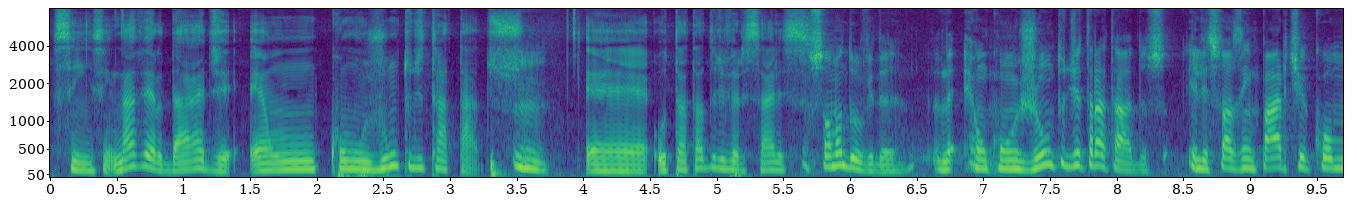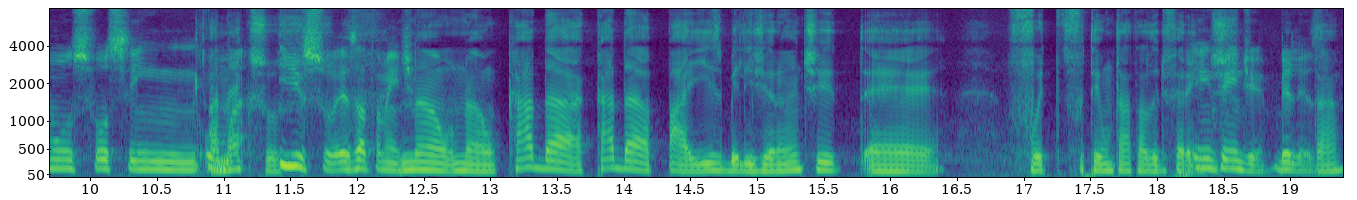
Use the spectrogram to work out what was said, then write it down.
Sim, sim. Na verdade, é um conjunto de tratados. Hum. É, o Tratado de Versalhes. Só uma dúvida. É um conjunto de tratados. Eles fazem parte como se fossem. uma- Anexos? Isso, exatamente. Não, não. Cada, cada país beligerante é, foi, foi tem um tratado diferente. Entendi, beleza. Tá?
